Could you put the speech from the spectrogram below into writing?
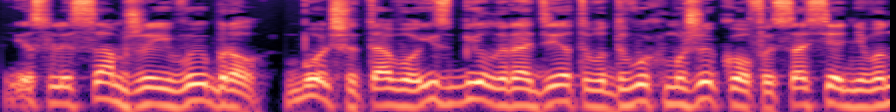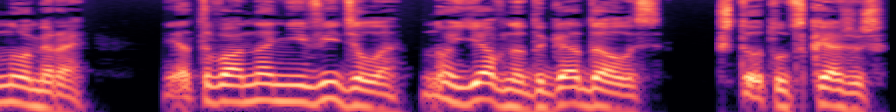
если сам же и выбрал, больше того, избил ради этого двух мужиков из соседнего номера. Этого она не видела, но явно догадалась. Что тут скажешь,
